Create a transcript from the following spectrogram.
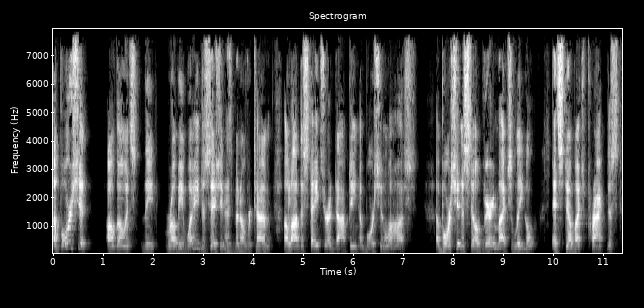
Abortion, although it's the Roe v. Wade decision has been overturned, a lot of the states are adopting abortion laws. Abortion is still very much legal, it's still much practiced,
